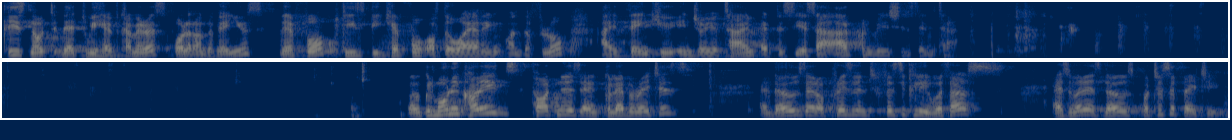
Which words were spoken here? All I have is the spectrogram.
Please note that we have cameras all around the venues. Therefore, please be careful of the wiring on the floor. I thank you. Enjoy your time at the CSIR Convention Center. Well, good morning, colleagues, partners, and collaborators, and those that are present physically with us as well as those participating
